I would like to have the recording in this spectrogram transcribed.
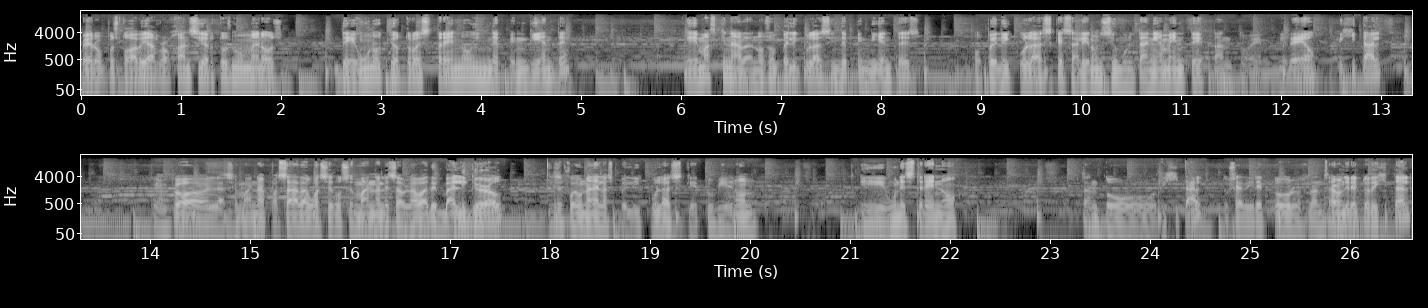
pero pues todavía arrojan ciertos números de uno que otro estreno independiente. Eh, más que nada, no son películas independientes o películas que salieron simultáneamente, tanto en video digital. Por ejemplo, la semana pasada o hace dos semanas les hablaba de Valley Girl. Esa fue una de las películas que tuvieron eh, un estreno tanto digital, o sea, directo, los lanzaron directo digital,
